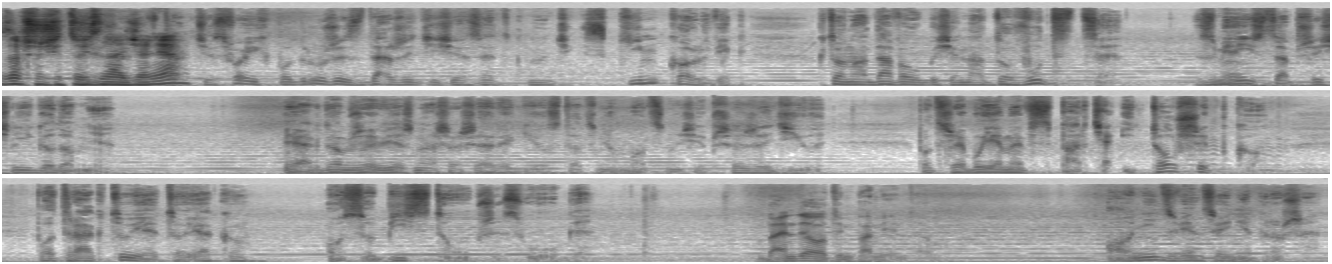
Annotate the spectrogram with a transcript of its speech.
Zawsze się coś znajdzie, W nie? trakcie swoich podróży zdarzy ci się zetknąć z kimkolwiek, kto nadawałby się na dowódcę. Z miejsca przyślij go do mnie. Jak dobrze wiesz, nasze szeregi ostatnio mocno się przerzedziły. Potrzebujemy wsparcia i to szybko. Potraktuję to jako osobistą przysługę. Będę o tym pamiętał. O nic więcej nie proszę.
